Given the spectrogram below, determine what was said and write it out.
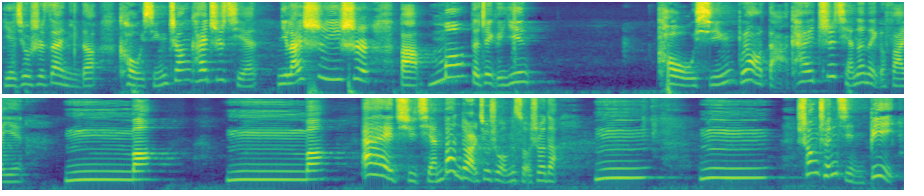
也就是在你的口型张开之前，你来试一试，把“么”的这个音口型不要打开之前的那个发音“嗯么嗯么”，哎，取前半段就是我们所说的“嗯嗯”，双唇紧闭。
